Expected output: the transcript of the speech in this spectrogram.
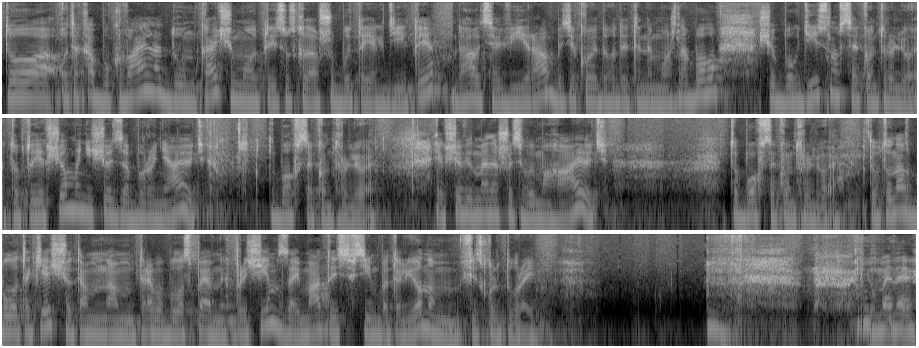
То отака буквальна думка, чому от Ісус сказав, що будьте як діти, да, оця віра, без якої догодити не можна Богу, що Бог дійсно все контролює. Тобто, якщо мені щось забороняють, Бог все контролює. Якщо від мене щось вимагають, то Бог все контролює. Тобто, у нас було таке, що там нам треба було з певних причин займатися всім батальйоном фізкультурою. І у мене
